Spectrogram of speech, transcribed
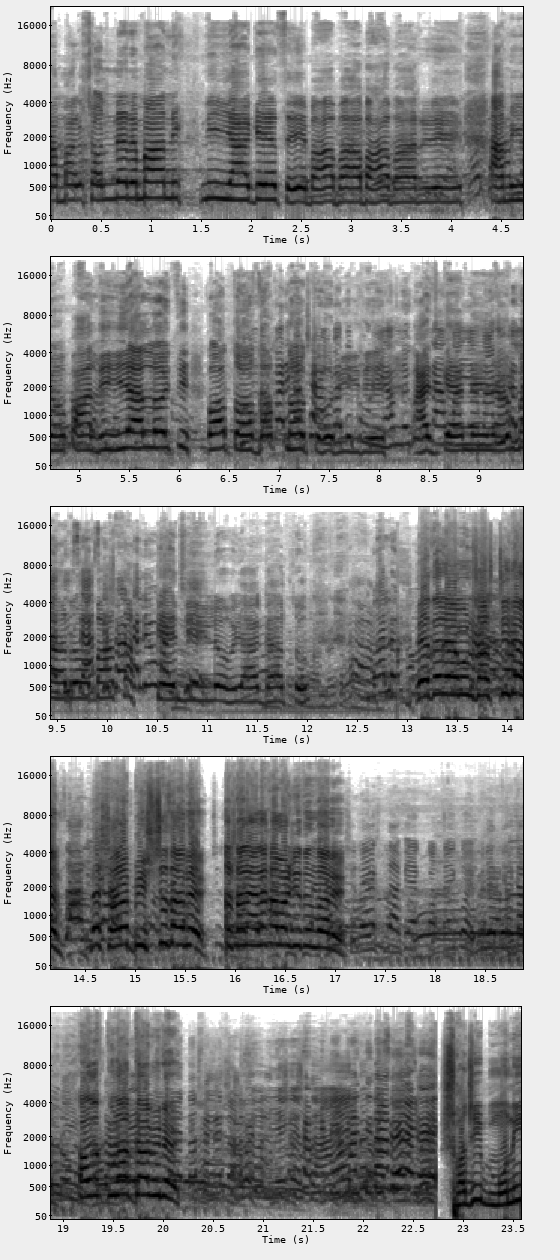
আমার স্বর্ণের মানিক নিয়া গেছে বাবা বাবা রে। আমিও পালিয়া লইছি কত যত্ন করি রে। আজকে নেই আমারও বাবা কে নিল আঘাত? এদের এমন শাস্তি দেন না সারা বিশ্ব জানে সারা এলাকাবাসী দেন জানে। আমাদের কোনার দাবি নেই। সজীব মনি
